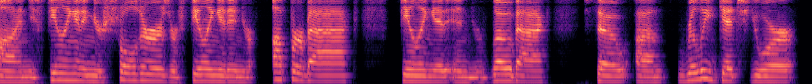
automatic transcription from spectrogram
on you feeling it in your shoulders or feeling it in your upper back, feeling it in your low back. So um, really get your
